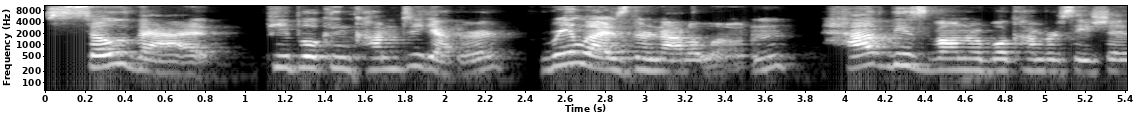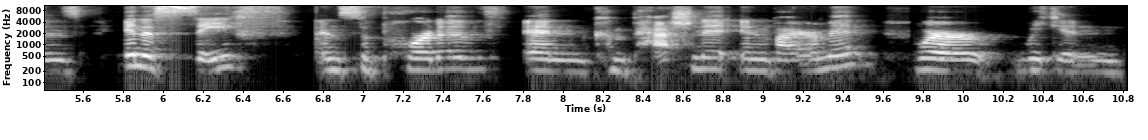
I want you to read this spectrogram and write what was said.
so that people can come together, realize they're not alone, have these vulnerable conversations in a safe and supportive and compassionate environment where we can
